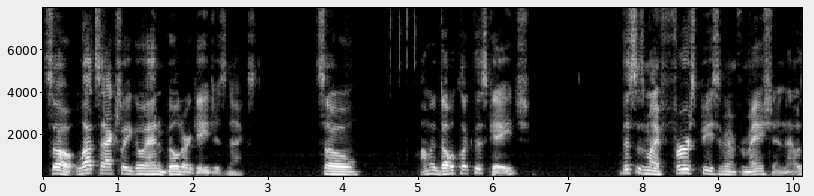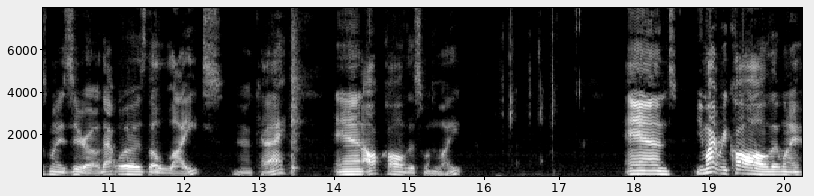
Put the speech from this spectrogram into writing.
So let's actually go ahead and build our gauges next. So I'm going to double click this gauge. This is my first piece of information. That was my zero. That was the light. Okay. And I'll call this one light. And you might recall that when I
